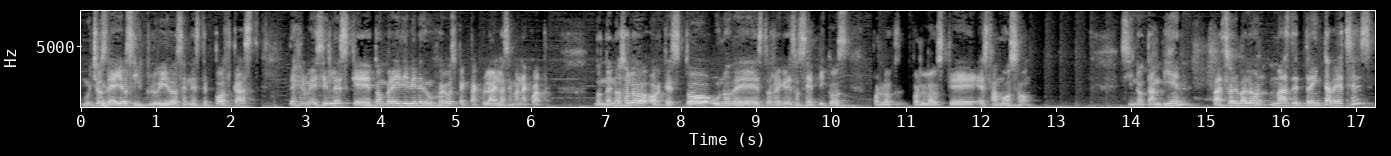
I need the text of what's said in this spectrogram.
muchos de ellos incluidos en este podcast, déjenme decirles que Tom Brady viene de un juego espectacular en la semana 4, donde no solo orquestó uno de estos regresos épicos por los, por los que es famoso, sino también pasó el balón más de 30 veces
